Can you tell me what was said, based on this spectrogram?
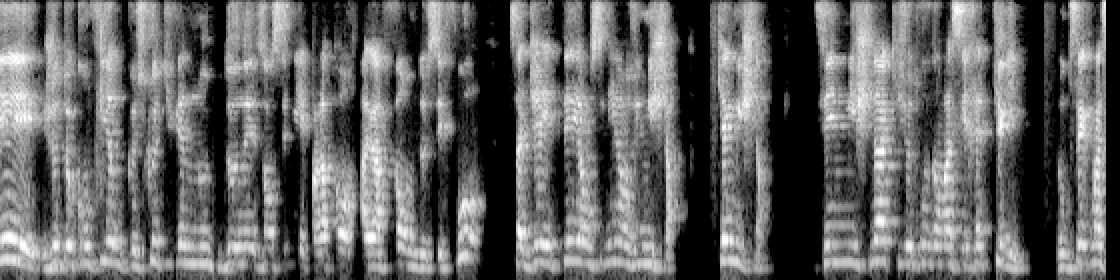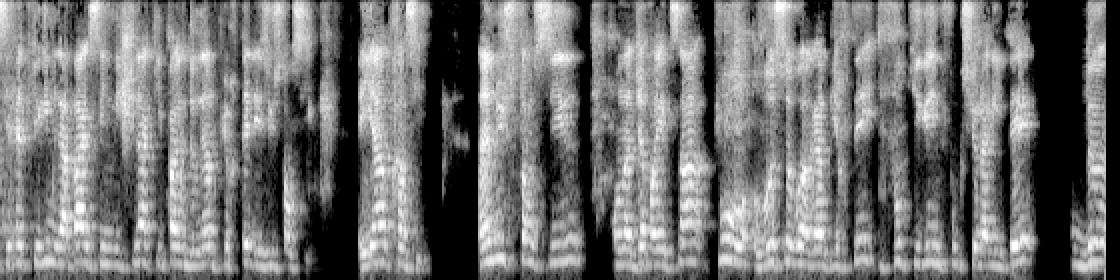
et je te confirme que ce que tu viens de nous donner, enseigner par rapport à la forme de ces fours, ça a déjà été enseigné dans une Mishnah. Quelle Mishnah? C'est une Mishnah qui se trouve dans ma Maseret Kerim. Donc, c'est que Maseret Kerim, là-bas, c'est une Mishnah qui parle de l'impureté des ustensiles. Et il y a un principe. Un ustensile, on a déjà parlé de ça, pour recevoir l'impureté, il faut qu'il ait une fonctionnalité de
